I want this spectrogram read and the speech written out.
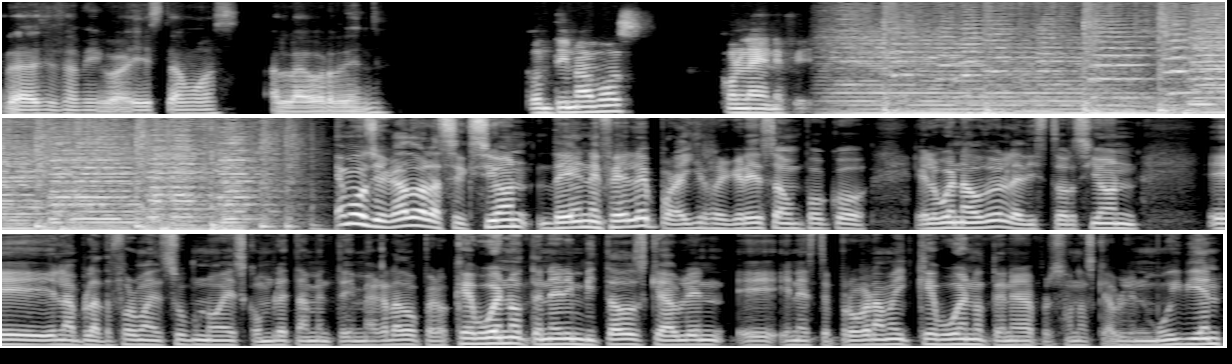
Gracias, amigo. Ahí estamos a la orden. Continuamos con la NFL. Hemos llegado a la sección de NFL, por ahí regresa un poco el buen audio, la distorsión eh, en la plataforma de Sub no es completamente de mi agrado, pero qué bueno tener invitados que hablen eh, en este programa y qué bueno tener a personas que hablen muy bien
